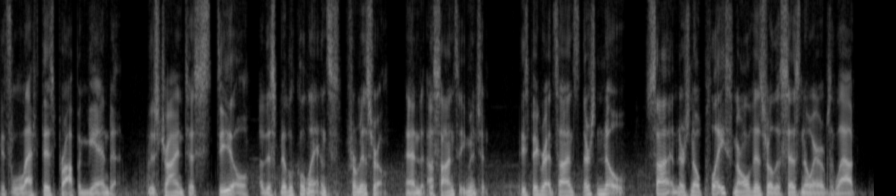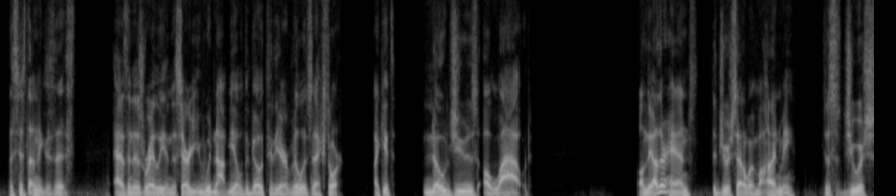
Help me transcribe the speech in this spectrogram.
It's leftist propaganda that's trying to steal uh, this biblical lands from Israel. And the signs that you mentioned, these big red signs, there's no sign, there's no place in all of Israel that says no Arabs allowed. This just doesn't exist. As an Israeli in this area, you would not be able to go to the Arab village next door. Like it's no Jews allowed. On the other hand, the Jewish settlement behind me, this Jewish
